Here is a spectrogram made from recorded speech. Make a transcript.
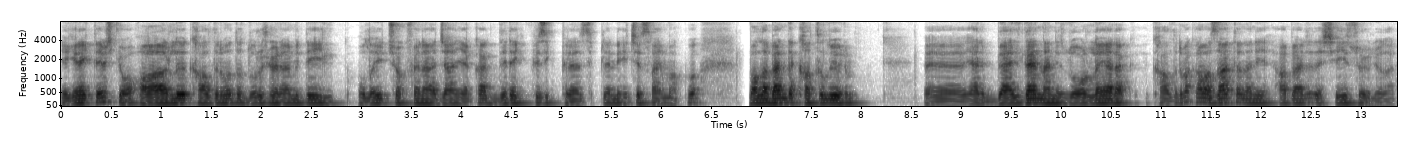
Yegenek demiş ki o ağırlığı kaldırmada duruş önemli değil. Olayı çok fena can yakar. Direkt fizik prensiplerini hiçe saymak bu. Valla ben de katılıyorum. Ee, yani belden hani zorlayarak kaldırmak ama zaten hani haberde de şeyi söylüyorlar.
